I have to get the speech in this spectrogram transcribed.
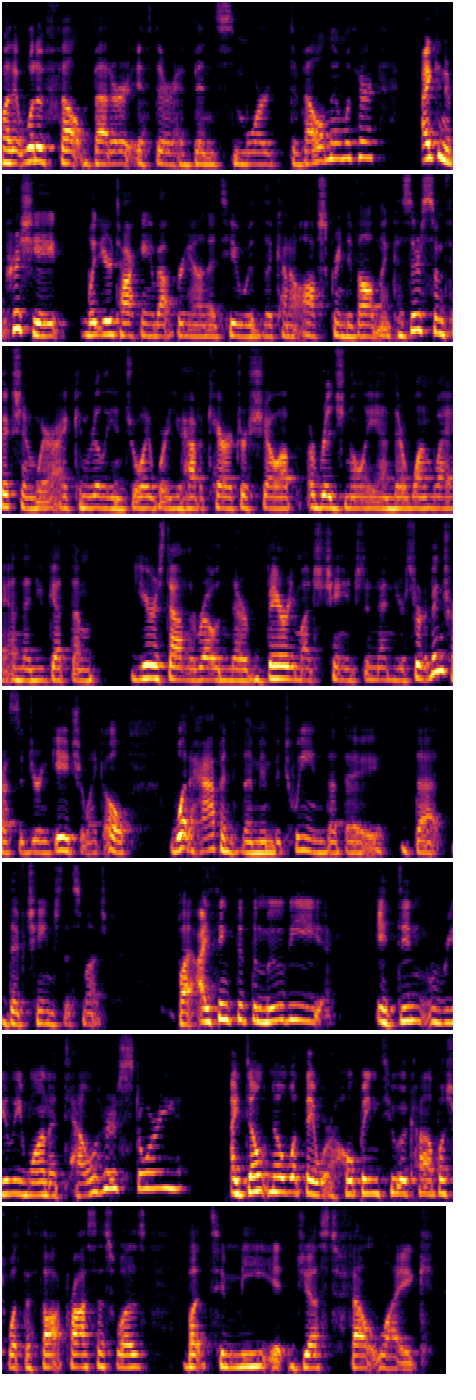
but it would have felt better if there had been some more development with her I can appreciate what you're talking about, Brianna, too, with the kind of off screen development, because there's some fiction where I can really enjoy where you have a character show up originally and they're one way, and then you get them years down the road and they're very much changed, and then you're sort of interested, you're engaged, you're like, oh, what happened to them in between that they that they've changed this much. But I think that the movie it didn't really want to tell her story. I don't know what they were hoping to accomplish, what the thought process was but to me it just felt like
